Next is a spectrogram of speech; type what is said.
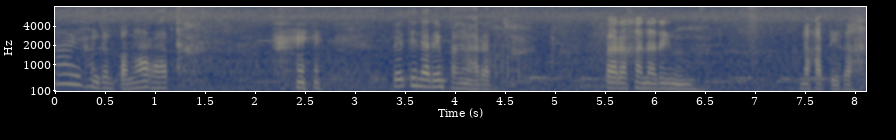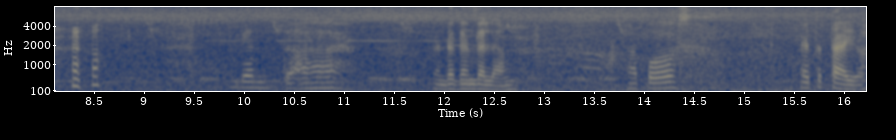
Ay, hanggang pangarap. Pwede na rin pangarap. Para ka na rin nakatira. Ganda. Ganda-ganda lang. Tapos, eto tayo.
